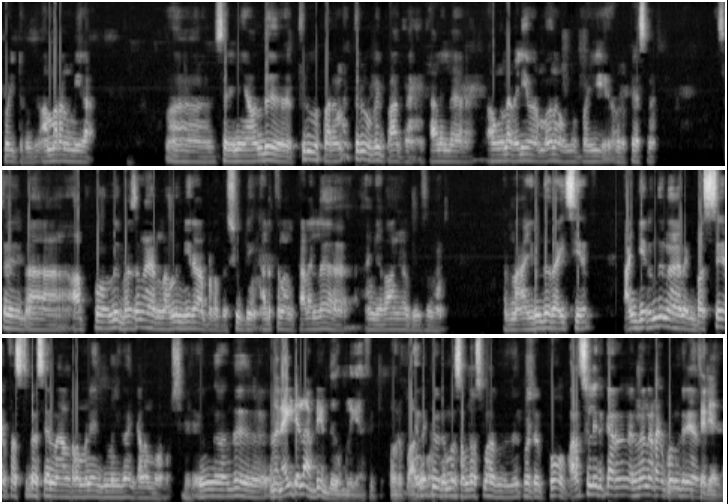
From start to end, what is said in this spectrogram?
போயிட்டு இருந்தது அமரன் மீரா. சரி நீங்கள் வந்து திரும்ப பாருங்கன்னா திரும்ப போய் பார்த்தேன். காலையில் அவங்கெல்லாம் வெளியே வரும்போது நான் அவங்க போய் அவரை பேசினேன். சரி அப்போ வந்து பெசநாயரில் வந்து மீரா படத்தை ஷூட்டிங் அடுத்த நாள் காலையில் அங்கே வாங்க அப்படின்னு சொன்னாங்க. நான் இருந்தது ஐசிஎஃப். அங்கேருந்து நான் எனக்கு பஸ்ஸே ஃபர்ஸ்ட் பஸ்ஸே நாலரை மணி அஞ்சு மணிக்கு தான் கிளம்புவோம். இவங்க வந்து அந்த நைட் எல்லாம் எப்படி இருந்தது உங்களுக்கு? ஒரு எனக்கு ரொம்ப சந்தோஷமா இருந்தது. பட் போ வர சொல்லியிருக்காரு. என்ன நடக்க போகுதுன்னு தெரியாது. தெரியாது.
